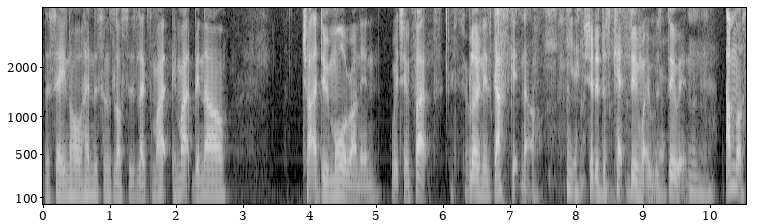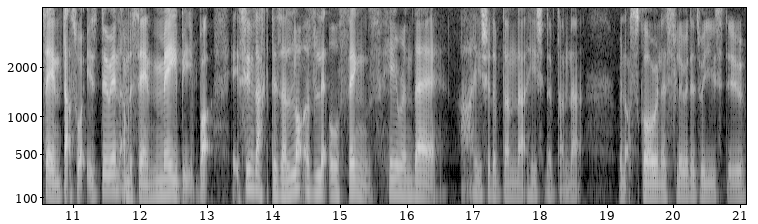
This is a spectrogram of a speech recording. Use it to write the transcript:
they're saying, "Oh, Henderson's lost his legs. Might he might be now try to do more running, which in fact blowing his gasket now. Should have just kept doing what he was doing. Mm. I'm not saying that's what he's doing. I'm just saying maybe, but it seems like there's a lot of little things here and there. Ah, he should have done that. He should have done that. We're not scoring as fluid as we used to.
